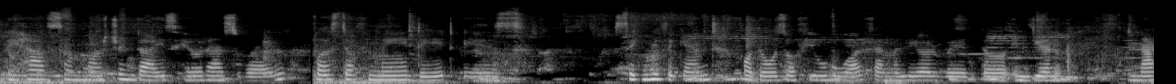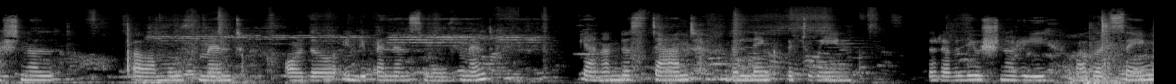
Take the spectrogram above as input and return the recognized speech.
They have some merchandise here as well. First of may date is significant for those of you who are familiar with the indian national uh, movement or the independence movement. Can understand the link between the revolutionary Bhagat Singh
